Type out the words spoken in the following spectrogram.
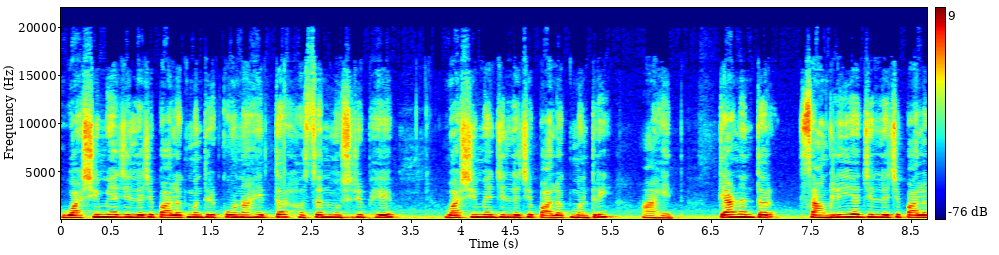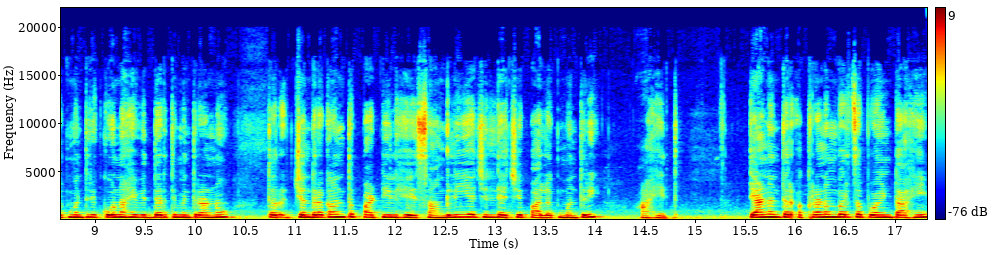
वाशिम या जिल्ह्याचे पालकमंत्री कोण आहेत तर हसन मुश्रीफ हे वाशिम या जिल्ह्याचे पालकमंत्री आहेत. त्यानंतर सांगली या जिल्ह्याचे पालकमंत्री कोण आहे? विद्यार्थी मित्रांनो तर चंद्रकांत पाटील हे सांगली या जिल्ह्याचे पालकमंत्री आहेत. त्यानंतर अकरा नंबरचा पॉईंट आहे.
